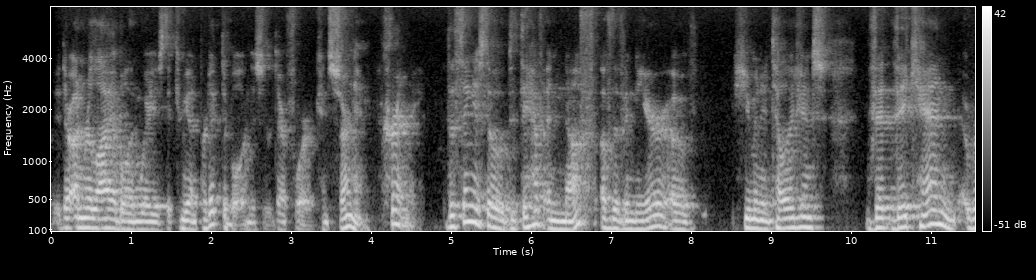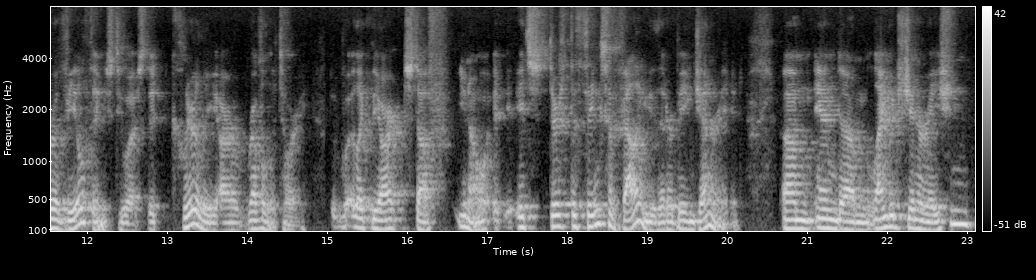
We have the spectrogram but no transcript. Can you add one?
They're unreliable in ways that can be unpredictable, and this is therefore concerning currently. The thing is, though, that they have enough of the veneer of human intelligence that they can reveal things to us that clearly are revelatory. Like the art stuff you know it, it's there's the things of value that are being generated. Um, and um, language generation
